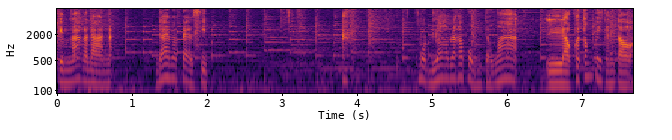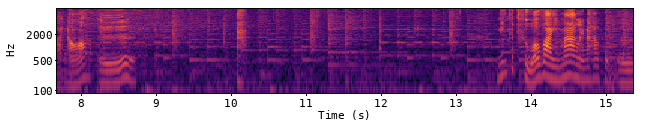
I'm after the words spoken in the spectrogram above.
เต็มหน้ากระดานนะได้มา 80อะหมดรอบแล้วครับผมแต่ว่าเราก็ต้องไปกันต่อเนาะเอออะนี่ก็ถือว่าไวมากเลยนะครับผมเออ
